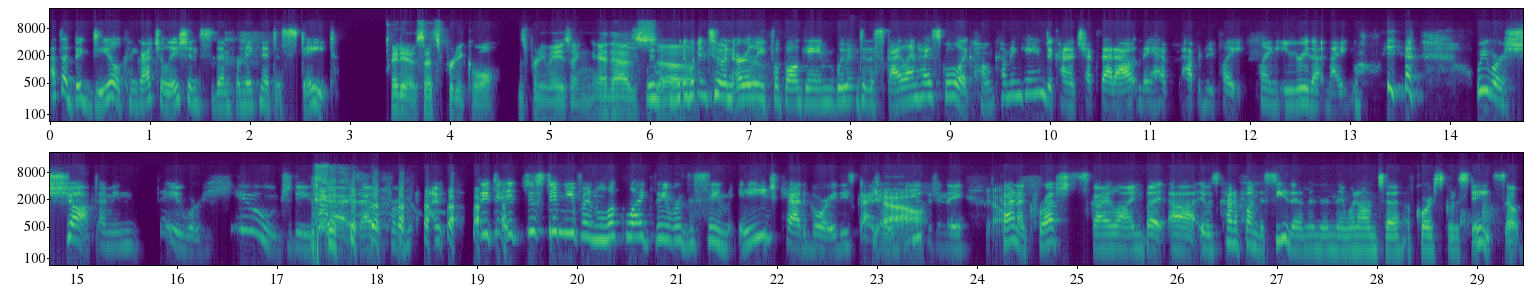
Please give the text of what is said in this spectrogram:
that's a big deal. Congratulations to them for making it to state. It is. That's pretty cool. It's pretty amazing. It has. We, uh, we went to an early yeah. football game. We went to the Skyline High School like homecoming game to kind of check that out, and they have happened to be play, playing Erie that night. we were shocked. I mean, they were huge. These guys out from I, it, it, just didn't even look like they were the same age category. These guys yeah. were huge, and they yeah. kind of crushed Skyline. But uh, it was kind of fun to see them, and then they went on to, of course, go to state. So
